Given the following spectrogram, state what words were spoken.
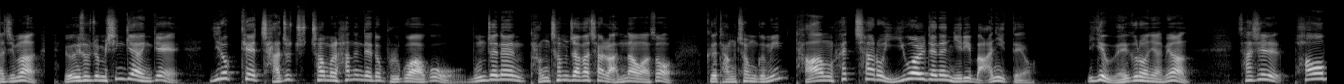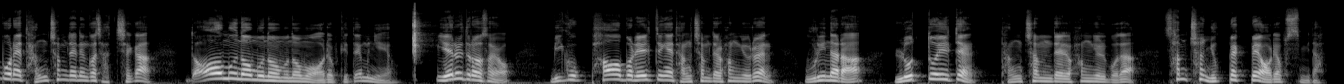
하지만 여기서 좀 신기한 게 이렇게 자주 추첨을 하는데도 불구하고 문제는 당첨자가 잘 안 나와서 그 당첨금이 다음 회차로 이월되는 일이 많이 있대요. 이게 왜 그러냐면 사실 파워볼에 당첨되는 것 자체가 너무너무너무너무 어렵기 때문이에요. 예를 들어서요. 미국 파워볼 1등에 당첨될 확률은 우리나라 로또 1등 당첨될 확률보다 3,600배 어렵습니다.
